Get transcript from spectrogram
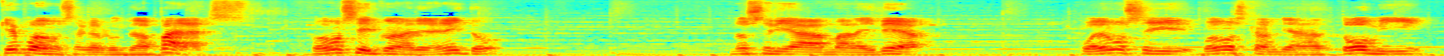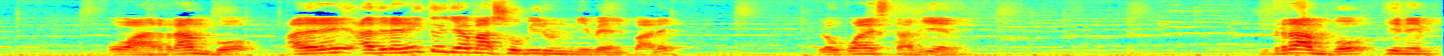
¿Qué podemos sacar contra Paras? Podemos seguir con Adrianito. No sería mala idea. Podemos seguir, podemos cambiar a Tommy o a Rambo. Adrianito ya va a subir un nivel, ¿vale? Lo cual está bien. Rambo tiene...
